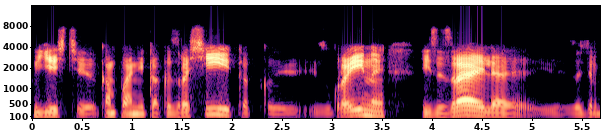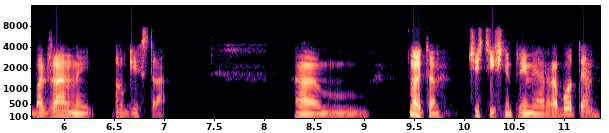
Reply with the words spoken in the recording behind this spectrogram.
есть э, компании как из России, как из Украины, из Израиля, из Азербайджана и других стран. Ну, это частичный пример работы.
